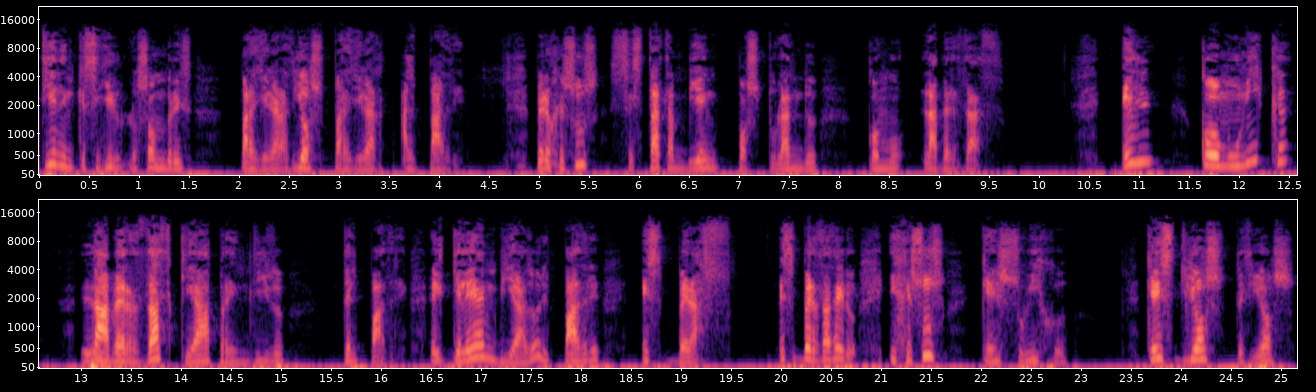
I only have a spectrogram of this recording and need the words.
tienen que seguir los hombres para llegar a Dios, para llegar al Padre. Pero Jesús se está también postulando como la verdad. Él comunica la verdad que ha aprendido del Padre. El que le ha enviado, el Padre, es veraz, es verdadero. Y Jesús, que es su Hijo, que es Dios de Dios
